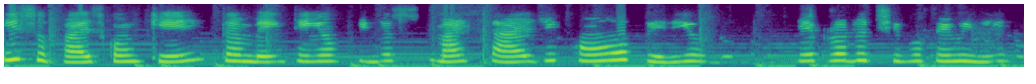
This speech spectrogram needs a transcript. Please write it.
Isso faz com que também tenham filhos mais tarde, com o período reprodutivo feminino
